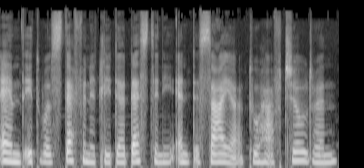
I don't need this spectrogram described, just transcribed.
and it was definitely their destiny and desire to have children,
